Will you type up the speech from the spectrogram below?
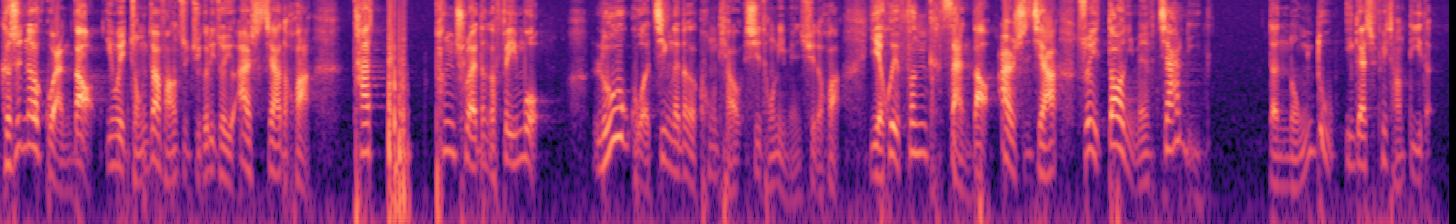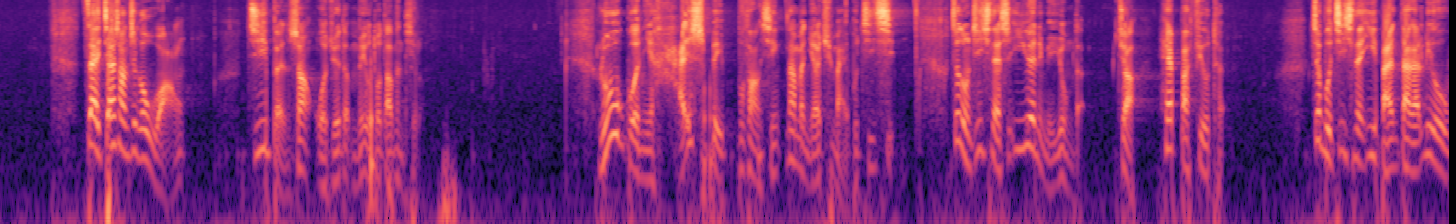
可是那个管道，因为总站房子举个例子有二十家的话，它喷出来那个飞沫。如果进了那个空调系统里面去的话，也会分散到二十家，所以到你们家里的浓度应该是非常低的。再加上这个网，基本上我觉得没有多大问题了。如果你还是被不放心，那么你要去买一部机器，这种机器呢是医院里面用的，叫 HEPA filter。这部机器呢一般大概六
